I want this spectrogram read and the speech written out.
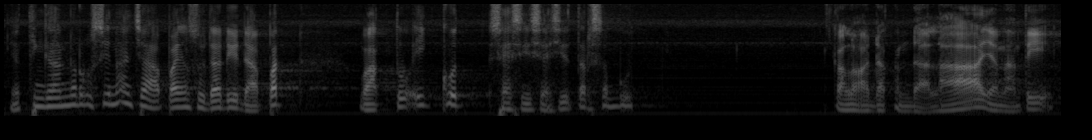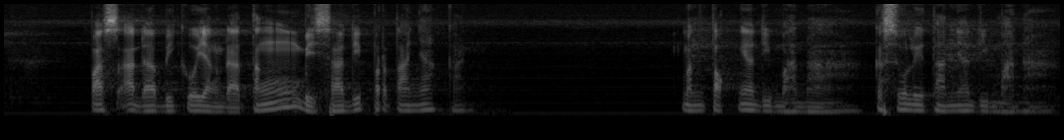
Ya tinggal nerusin aja apa yang sudah didapat waktu ikut sesi-sesi tersebut. Kalau ada kendala ya nanti pas ada biku yang datang bisa dipertanyakan. Mentoknya di mana, kesulitannya di mana.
